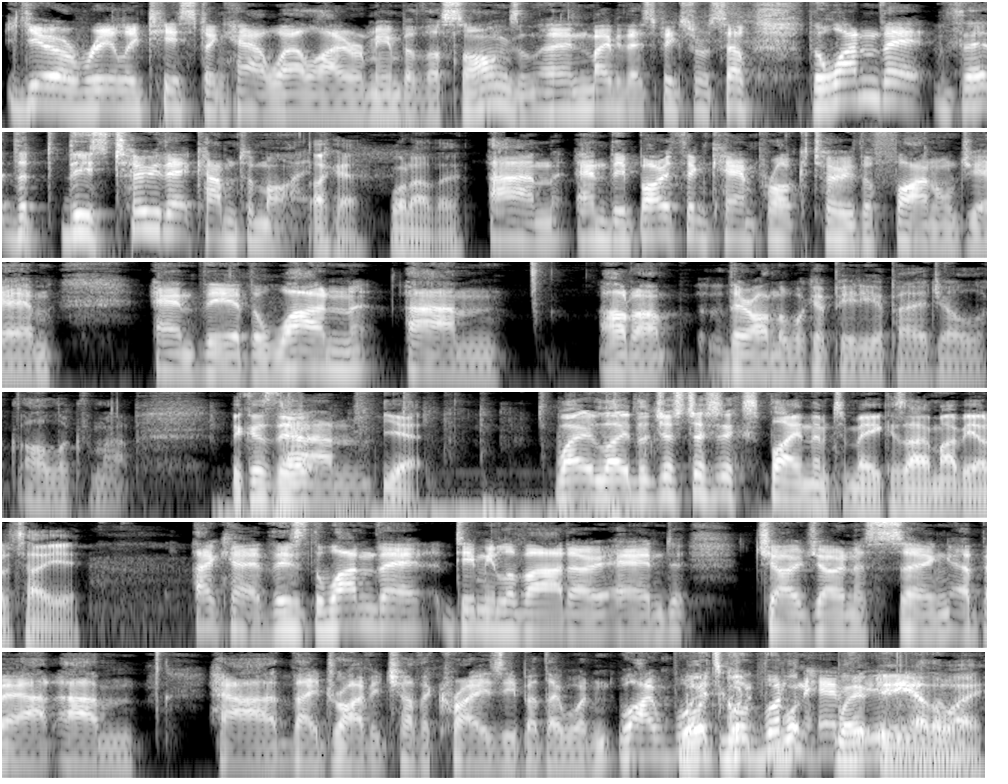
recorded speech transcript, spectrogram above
you're really testing how well I remember the songs, and- and maybe that speaks for itself. The one that the, the there's two that come to mind. Okay, what are they? Um, and they're both in Camp Rock 2, the final jam, and they're the one. Um, hold on, they're on the Wikipedia page. I'll look. I'll look them up. Because they're Um, yeah. Wait, like just just explain them to me because I might be able to tell you. Okay, there's the one that Demi Lovato and Joe Jonas sing about um, how they drive each other crazy, but they wouldn't. Well, I, it's called "Wouldn't Have You Any Other Way."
